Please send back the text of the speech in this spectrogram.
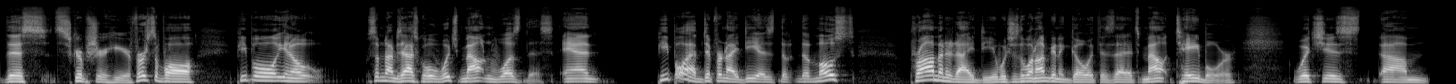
this scripture here. First of all, people, you know, sometimes ask, well, which mountain was this? And people have different ideas. The, the most prominent idea, which is the one I'm going to go with, is that it's Mount Tabor, which is um,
